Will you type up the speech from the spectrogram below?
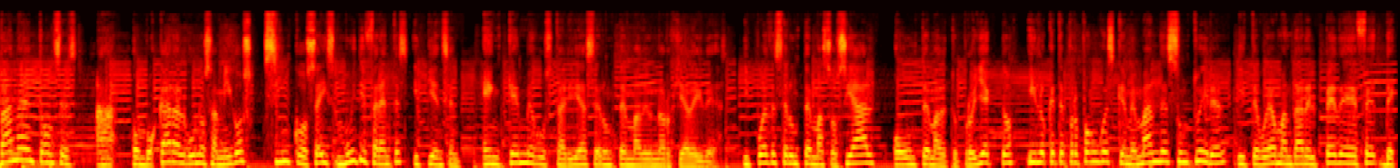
Van a entonces a convocar a algunos amigos, cinco o seis muy diferentes, y piensen en qué me gustaría hacer un tema de una orgía de ideas. Y puede ser un tema social o un tema de tu proyecto. Y lo que te propongo es que me mandes un Twitter y te voy a mandar el PDF de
